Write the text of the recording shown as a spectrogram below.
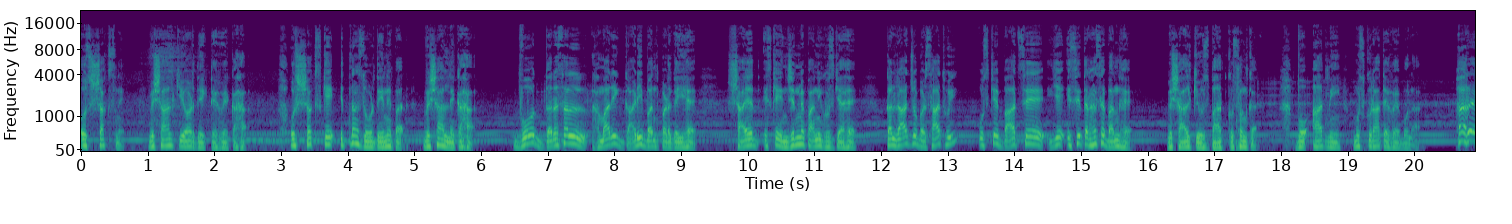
उस शख्स ने विशाल की ओर देखते हुए कहा। उस शख्स के इतना ज़ोर देने पर विशाल ने कहा, वो दरअसल हमारी गाड़ी बंद पड़ गई है। शायद इसके इंजन में पानी घुस गया है। कल रात जो बरसात हुई, उसके बाद से ये इसी तरह से बंद है। विशाल की उस बात को सुनकर वो आदमी मुस्कुराते हुए बोला, अरे,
